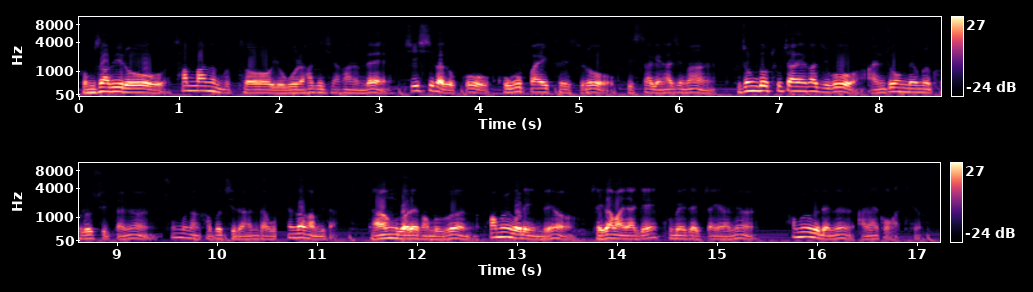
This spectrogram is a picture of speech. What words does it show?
검사비로 3만원부터 요구를 하기 시작하는데 CC가 높고 고급 바이크일수록 비싸긴 하지만 그 정도 투자해가지고 안 좋은 매물 걸을 수 있다면 충분한 값어치를 한다고 생각합니다. 다음 거래 방법은 화물 거래인데요. 제가 만약에 구매자 입장이라면 화물 거래는 안 할 것 같아요.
